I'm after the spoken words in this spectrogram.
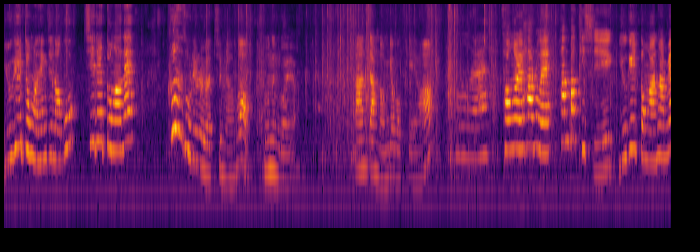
6일 동안 행진하고 7일 동안에 큰 소리를 외치면서 도는 거예요. 다음 장 넘겨볼게요. 성을 하루에 한 바퀴씩 6일 동안 하며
